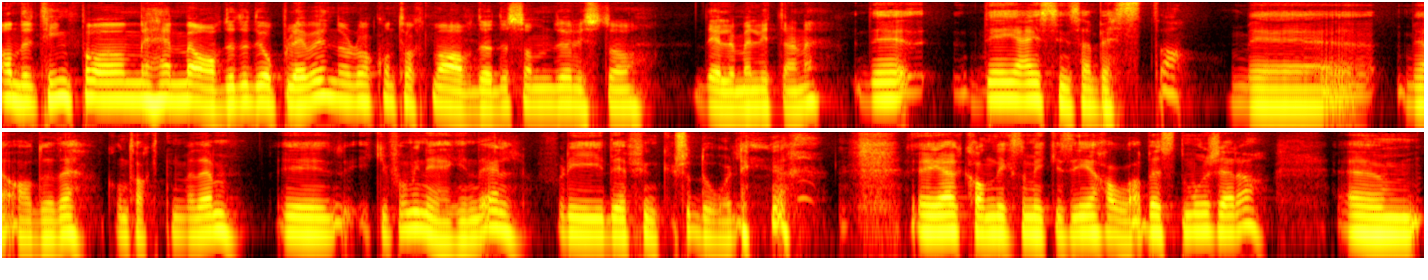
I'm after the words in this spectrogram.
Andre ting på, med, med avdøde du opplever når du har kontakt med avdøde som du har lyst til å dele med lytterne? Det, det jeg syns er best da, med, med ADD, kontakten med dem eh, Ikke for min egen del, fordi det funker så dårlig. jeg kan liksom ikke si 'halla, bestemor, skjer da'. Um,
